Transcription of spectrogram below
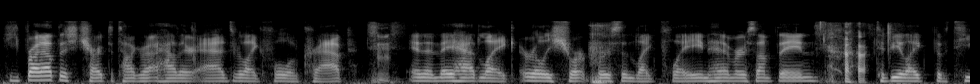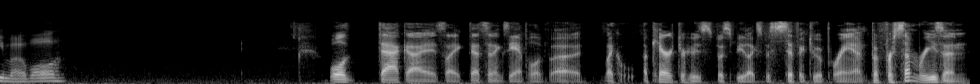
he brought out this chart to talk about how their ads were like full of crap, Hmm. and then they had like a really short person like playing him or something to be like the T-Mobile. well, that guy is like that's an example of uh like a character who's supposed to be like specific to a brand, but for some reason,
